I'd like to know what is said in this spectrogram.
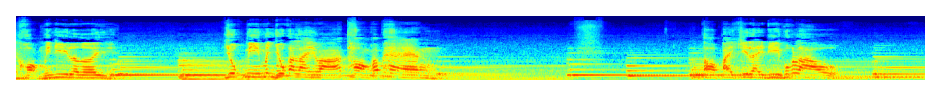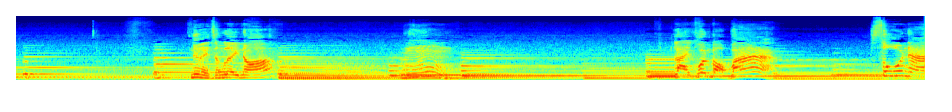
ขายของไม่ดีเลย ยุคนี้มันยุคอะไรวะ ทองก็แพง ต่อไปกินอะไรดีพวกเรา เหนื่อยจังเลยเนาะอืมหลายคนบอกว่า สู้นะ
